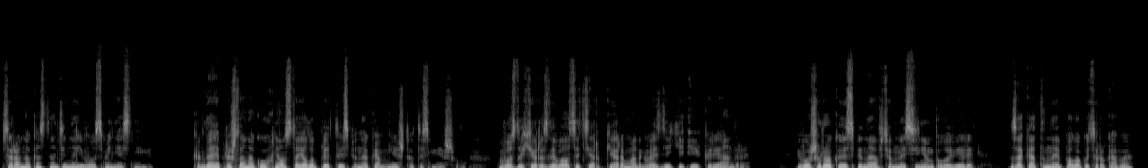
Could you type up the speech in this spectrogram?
Все равно Константин его с меня снимет. Когда я пришла на кухню, он стоял у плиты спиной ко мне, что-то смешивал. В воздухе разливался терпкий аромат гвоздики и кориандра. Его широкая спина в темно-синем полувере, закатанные по локоть рукава,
